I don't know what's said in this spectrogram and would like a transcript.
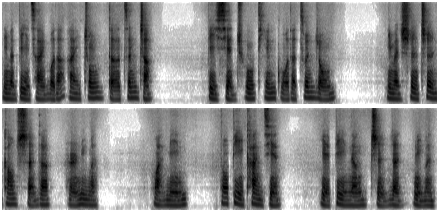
你们必在我的爱中得增长，必显出天国的尊荣。你们是至高神的儿女们，万民都必看见，也必能指认你们。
